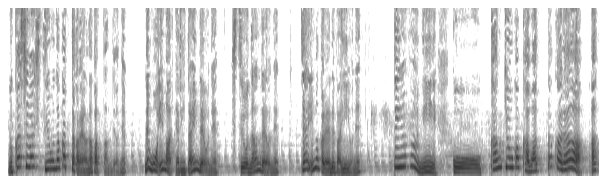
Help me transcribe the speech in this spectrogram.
昔は必要なかったからやらなかったんだよね。でも今やりたいんだよね。必要なんだよね。じゃあ今からやればいいよね。っていうふうに、こう、環境が変わったから、あ、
